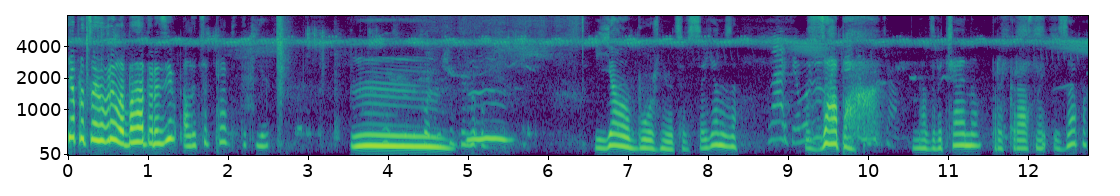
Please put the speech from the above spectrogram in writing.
Я про це говорила багато разів, але це правда так є. Я обожнюю це все. Я не знаю. Запах. Надзвичайно прекрасний запах.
